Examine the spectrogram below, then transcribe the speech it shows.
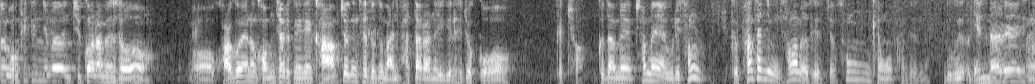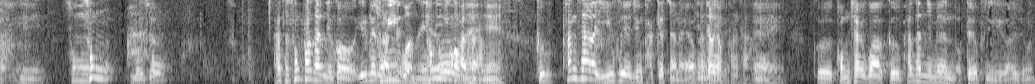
원 PD님은 직관하면서 어, 과거에는 검찰이 굉장히 강압적인 태도도 많이 봤다라는 얘기를 해줬고 그렇죠. 그다음에 처음에 우리 성 그 판사님 성함이 어떻게 됐죠? 송경호 판사였나? 누구? 옛날에 이 송, 송 뭐죠? 하여튼 송 판사님 그 일베 송인권, 예. 송인권 판사. 예, 예. 그 판사 이후에 지금 바뀌었잖아요. 판사님. 판사. 예. 그 검찰과 그 판사님은 어때요 분위기가 요즘은?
